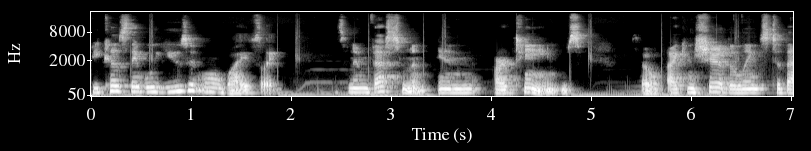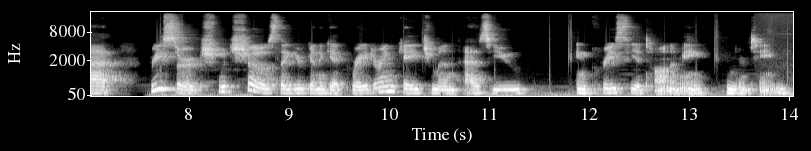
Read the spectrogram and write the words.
because they will use it more wisely. It's an investment in our teams. So I can share the links to that research, which shows that you're going to get greater engagement as you increase the autonomy in your team.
